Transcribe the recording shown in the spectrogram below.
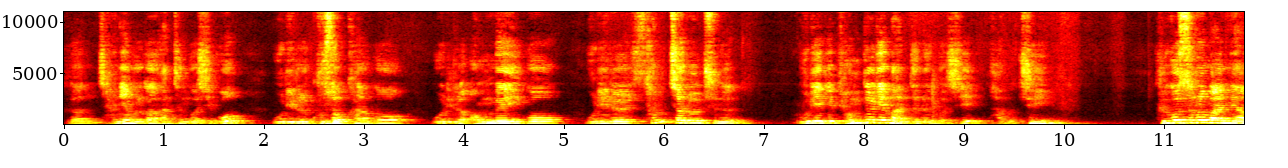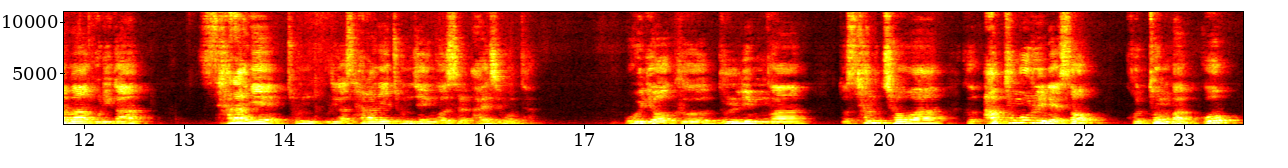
그런 장애물과 같은 것이고 우리를 구속하고 우리를 얽매이고 우리를 상처를 주는 우리에게 병들게 만드는 것이 바로 죄입니다. 그것으로 말미암아 우리가 사랑의 존 우리가 사랑의 존재인 것을 알지 못하고 오히려 그 눌림과 또 상처와 그 아픔으로 인해서 고통받고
